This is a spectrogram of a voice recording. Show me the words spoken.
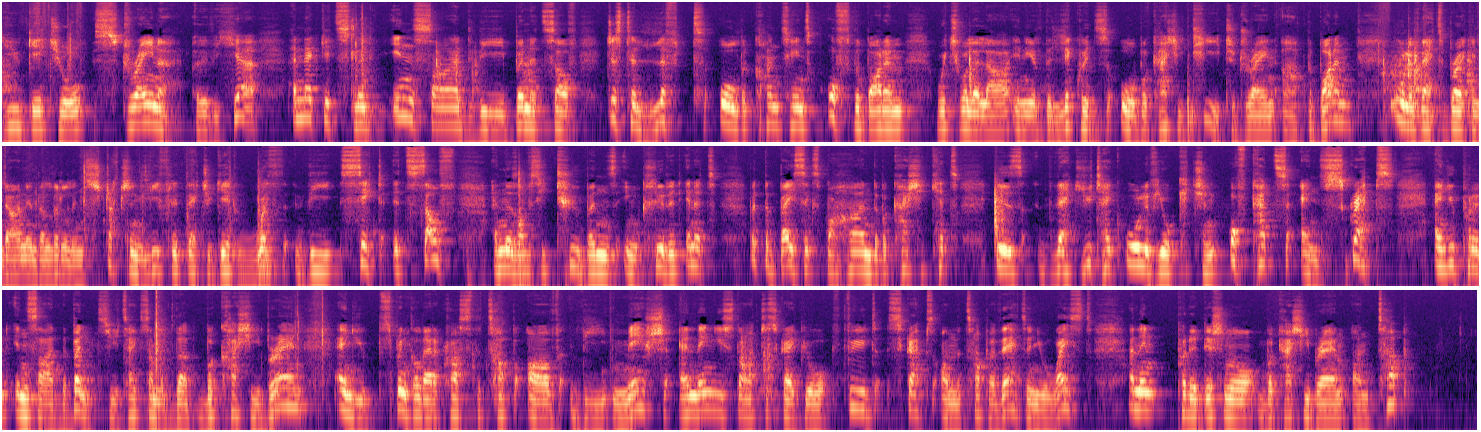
you get your strainer over here and that gets slid inside the bin itself just to lift all the contents off the bottom which will allow any of the liquids or bokashi tea to drain out the bottom. All of that's broken down in the little instruction leaflet that you get with the set itself and there's obviously two bins included in it but the basics behind the bokashi kit is that you take all of your kitchen offcuts and scraps and you put it inside the bin. So you take some of the Bokashi bran and you sprinkle that across the top of the mesh and then you start to scrape your food scraps on the top of that and your waste and then put additional Bokashi bran on top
